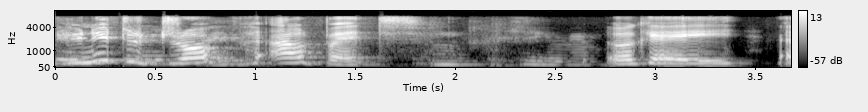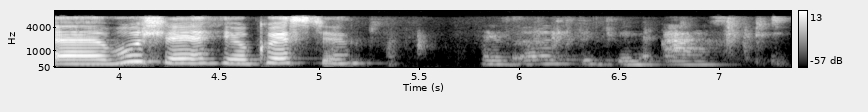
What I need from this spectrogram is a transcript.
you need to drop Albert. Mm, okay, ma'am. Uh, Bushle, your question. Has already been asked.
